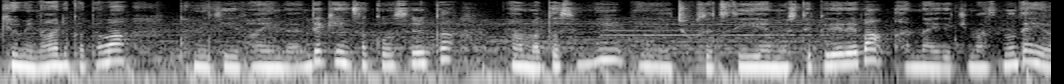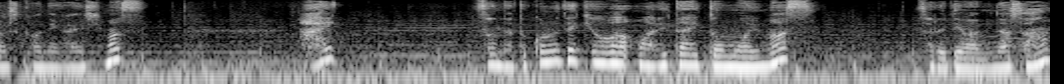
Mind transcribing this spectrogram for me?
興味のある方はコミュニティファインダーで検索をするかまあ、私に、えー、直接 DM してくれれば案内できますのでよろしくお願いします。はい。そんなところで今日は終わりたいと思います。それでは皆さん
